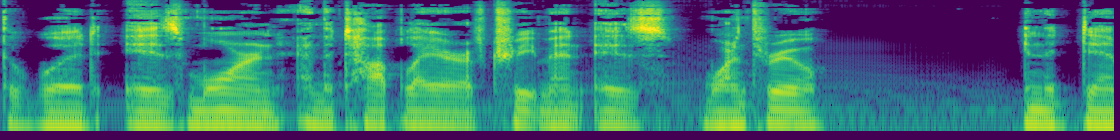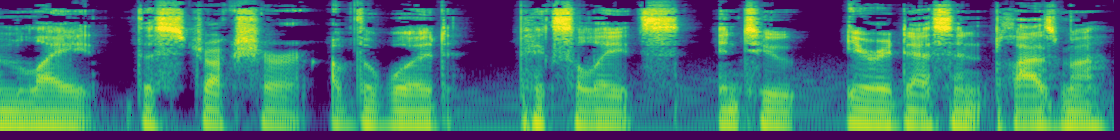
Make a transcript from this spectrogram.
the wood is worn and the top layer of treatment is worn through. In the dim light, the structure of the wood pixelates into iridescent plasma.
